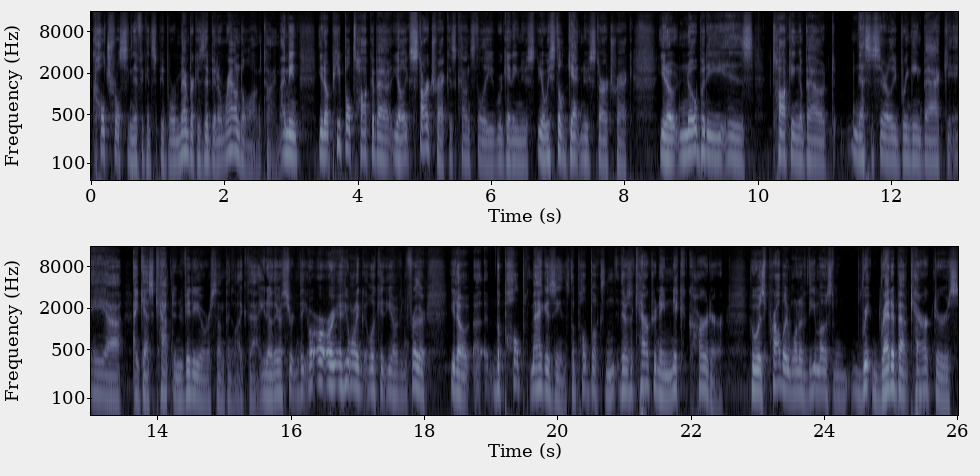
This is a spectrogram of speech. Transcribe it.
cultural significance people remember because they've been around a long time. I mean, you know, people talk about, you know, like Star Trek is constantly we're getting new, you know, we still get new Star Trek. You know, nobody is talking about necessarily bringing back a, uh, I guess, Captain Video or something like that. You know, there are certain things, or, or, or if you want to look at, you know, even further, you know, uh, the pulp magazines, the pulp books. There's a character named Nick Carter who was probably one of the most re- read about characters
